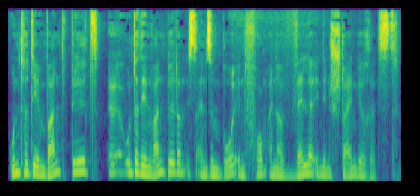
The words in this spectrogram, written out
Unter dem Wandbild, äh, unter den Wandbildern ist ein Symbol in Form einer Welle in den Stein geritzt.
